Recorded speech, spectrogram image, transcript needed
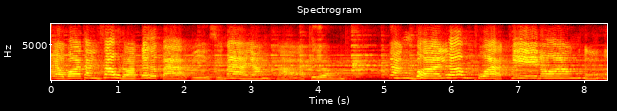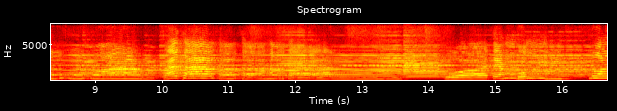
แล้วบ่ทันเศร้าดอกเด้อป่าปีสิมายังหาเตือมยังบ่เลื่อมพวกพี่น้องสาธาทานตัวเต็งบุญนวล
